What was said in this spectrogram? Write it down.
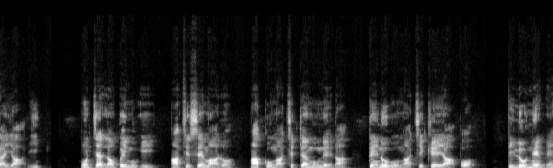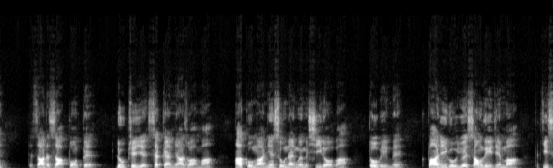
လိုက်ရပြီမွန်းကြက်လောင်ပိန်မှုဤငါဖြစ်စဲမှာတော့ငါကိုငါချစ်တမ်းမှုနဲ့လားတင်တို့ကိုငါချစ်ခဲရပေါ့ဒီလိုနဲ့ပင်တစားတစားပွန်ပဲ့လူဖြစ်ရဲ့စက္ကန့်များစွာမှာငါကိုငါညင်းဆိုနိုင်ွယ်မရှိတော့ပါတို့ပေမဲ့ကဘာကြီးကိုရွယ်ဆောင်စေခြင်းမှာပကြီးစ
